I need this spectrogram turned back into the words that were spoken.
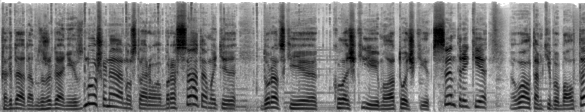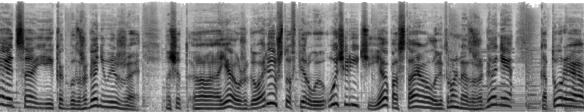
когда там зажигание изношено, оно старого образца, там эти дурацкие кулачки, молоточки, эксцентрики, вал там типа болтается, и как бы зажигание уезжает. Значит, э, я уже говорил, что в первую очередь я поставил электронное зажигание, которое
